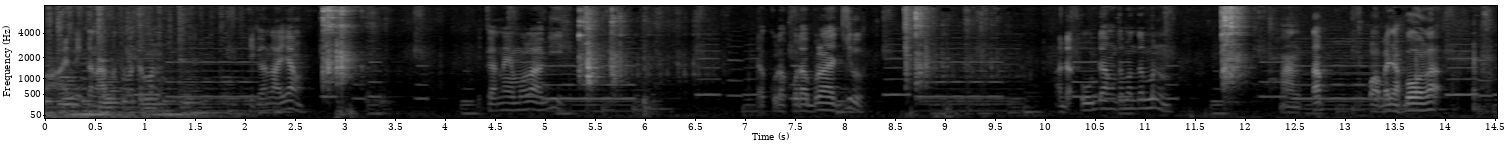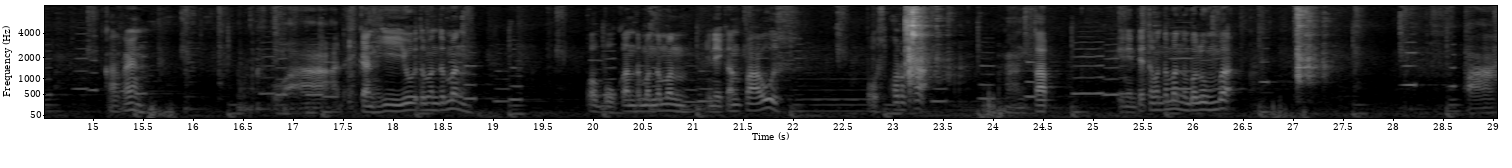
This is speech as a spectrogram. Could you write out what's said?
Wah, ini ikan apa, teman-teman? Ikan layang. Ikan Nemo lagi. Ada kura-kura Brazil. Ada udang, teman-teman. Mantap. Wah, banyak bola. Keren. Wah, ada ikan hiu, teman-teman. Oh, bukan, teman-teman. Ini ikan paus. Paus orka. Mantap. Ini dia, teman-teman, lumba-lumba. Wah,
